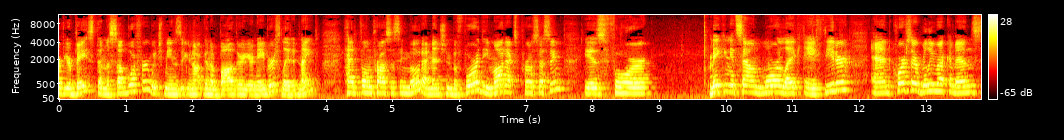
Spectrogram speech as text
of your bass than the subwoofer, which means that you're not going to bother your neighbors late at night. Headphone processing mode, I mentioned before. The Mod-X processing is for making it sound more like a theater. And Corsair really recommends,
